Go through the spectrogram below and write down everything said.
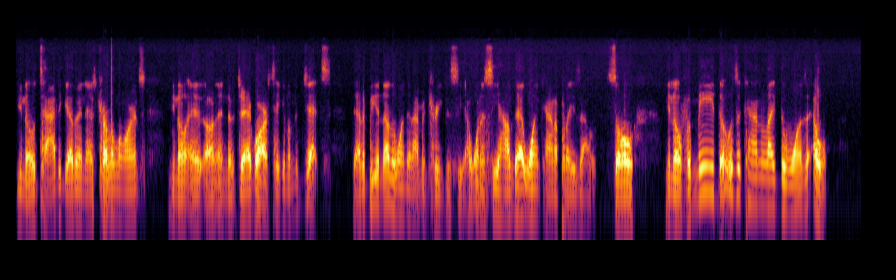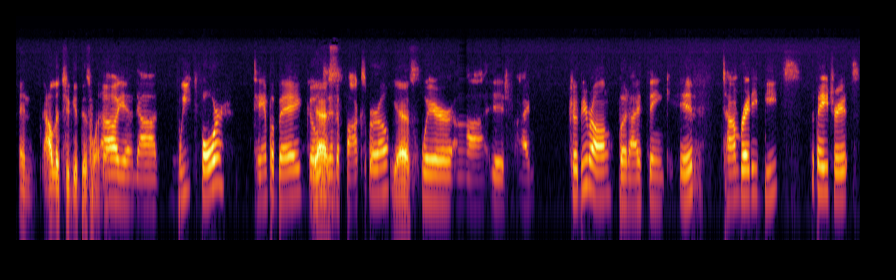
you know, tied together. And that's Trevor Lawrence, you know, and, uh, and the Jaguars taking on the Jets. That'll be another one that I'm intrigued to see. I want to see how that one kind of plays out. So, you know, for me, those are kind of like the ones. That, oh, and I'll let you get this one. Oh yeah, uh, week four, Tampa Bay goes Yes. into Foxborough, yes. where uh, if I could be wrong, but I think if Tom Brady beats the Patriots,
